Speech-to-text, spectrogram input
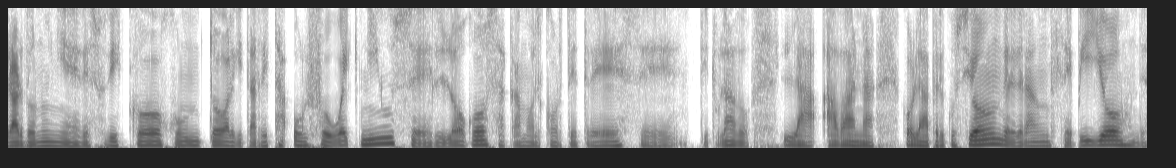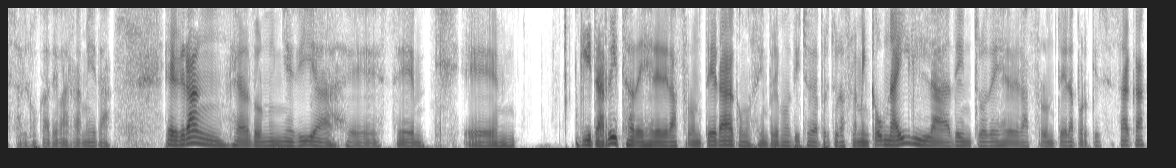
Gerardo Núñez de su disco junto al guitarrista Ulf Wake News, luego sacamos el corte 3 eh, titulado La Habana con la percusión del gran Cepillo de San Lucas de Barrameda. El gran Gerardo Núñez Díaz, este guitarrista de Jerez de la Frontera, como siempre hemos dicho de Apertura Flamenca, una isla dentro de Jerez de la Frontera porque se saca,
